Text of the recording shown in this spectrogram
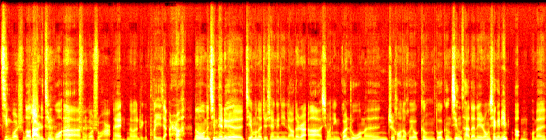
晋国数老大是晋国啊，楚国数二哎，那么这个破衣甲是吧？那么我们今天这个节目呢，就先跟您聊到这儿啊，希望您关注我们之后呢，会有更多更精彩的内容献给您。好，我们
